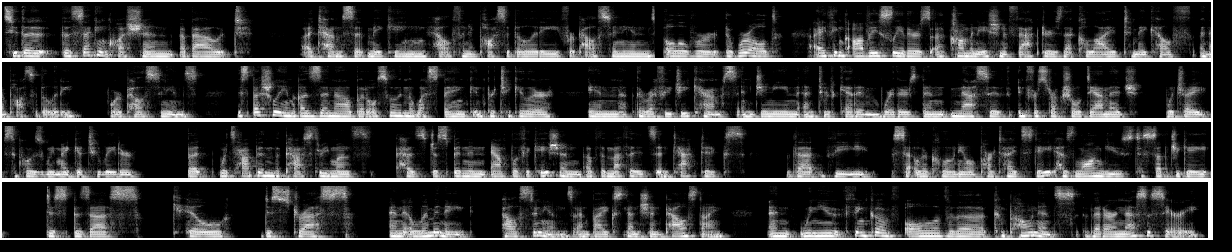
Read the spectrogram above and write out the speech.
to the the second question about attempts at making health an impossibility for Palestinians all over the world, I think obviously there's a combination of factors that collide to make health an impossibility for Palestinians, especially in Gaza now, but also in the West Bank in particular, in the refugee camps in Jenin and Tulkarem, where there's been massive infrastructural damage, which I suppose we might get to later. But what's happened the past three months has just been an amplification of the methods and tactics that the settler colonial apartheid state has long used to subjugate, dispossess, kill, distress, and eliminate Palestinians and by extension, Palestine. And when you think of all of the components that are necessary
